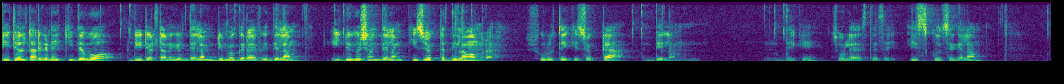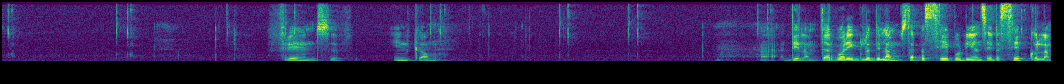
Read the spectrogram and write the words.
ডিটেল টার্গেটে কী দেবো? ডিটেল টার্গেট দিলাম ডেমোগ্রাফি দিলাম এডুকেশন দিলাম, কিছু একটা দিলাম আমরা। শুরুতে কিছু একটা দিলাম। দেখে চলে আসতেছে। স্কুলসে গেলাম। ফ্রেন্ডস ইনকাম হ্যাঁ দিলাম। তারপর এগুলো দিলাম। তারপর সেভ অডিয়েন্স এটা সেভ করলাম।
